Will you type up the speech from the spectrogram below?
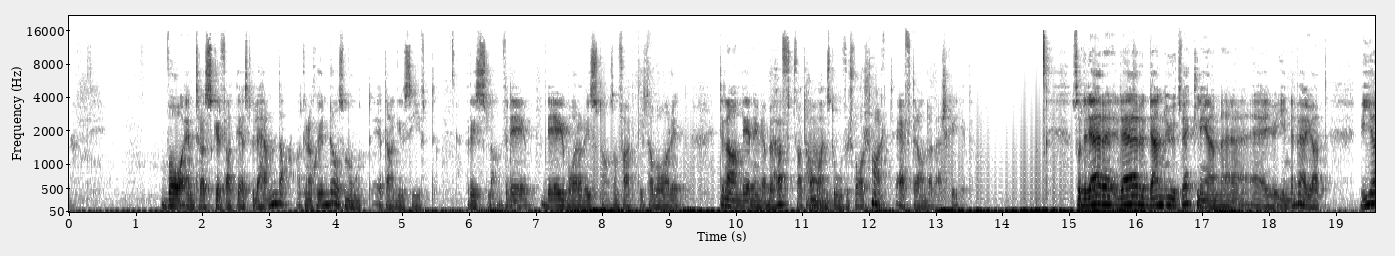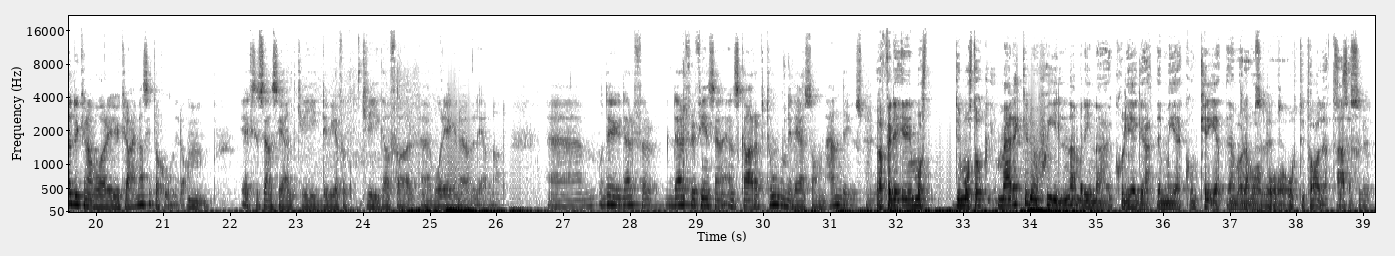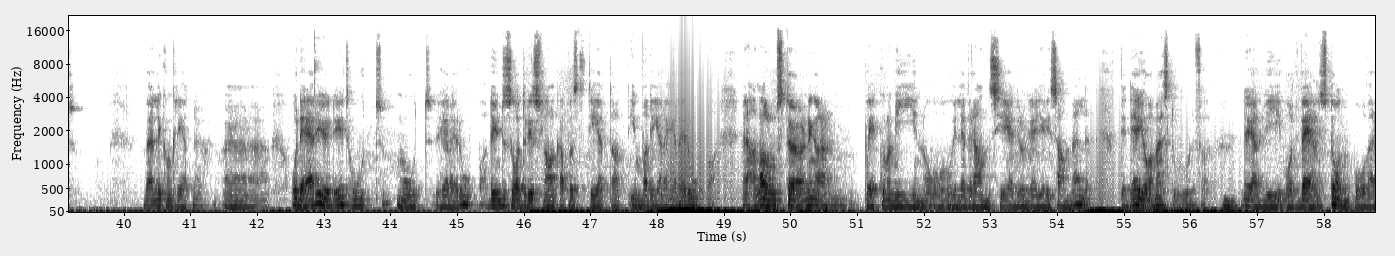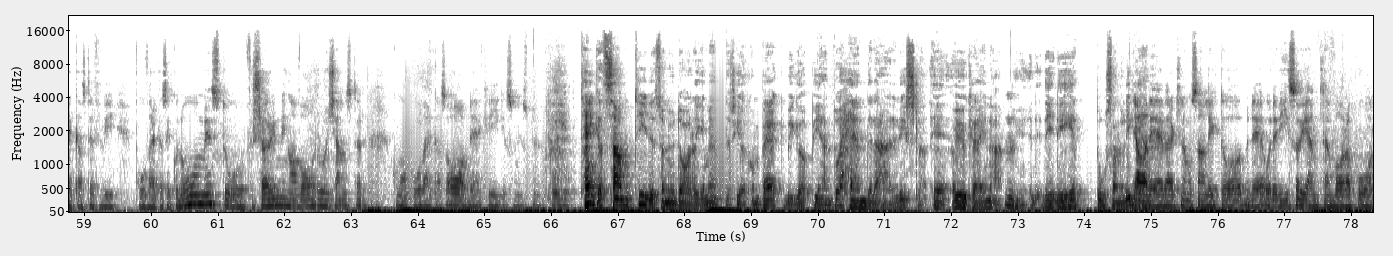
var en tröskel för att det skulle hända. Att kunna skydda oss mot ett aggressivt Ryssland. För det, det är ju bara Ryssland som faktiskt har varit den anledning vi har behövt för att ha en mm. stor försvarsmakt efter andra världskriget. Så det där, där, den utvecklingen eh, är ju, innebär ju att vi hade kunnat vara i Ukrainas situation idag. Mm existentiellt krig där vi har fått kriga för eh, vår egen överlevnad. Ehm, och det är ju därför, därför det finns en, en skarp ton i det som händer just nu. Ja, för det, måste, du måste, märker du en skillnad med dina kollegor att det är mer konkret än vad det Absolut. var på 80-talet? Absolut. Väldigt konkret nu. Ehm, och det är ju det är ett hot mot hela Europa. Det är ju inte så att Ryssland har kapacitet att invadera hela Europa. Men alla de störningar på ekonomin och i leveranskedjor och grejer i samhället. Det är det jag är mest orolig för. Mm. Det är att vi, vårt välstånd påverkas därför vi påverkas ekonomiskt och försörjning av varor och tjänster kommer att påverkas av det kriget som just nu pågår. Tänk att samtidigt som nu Dalregementet ska göra comeback, bygga upp igen, då händer det här i Ryssland eh, och i Ukraina. Mm. Det, det, är helt osannolikt. Ja, det är verkligen osannolikt och det, och det visar ju egentligen bara på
